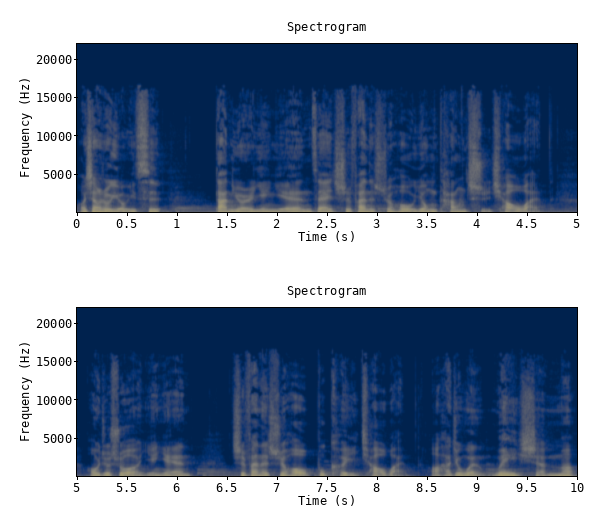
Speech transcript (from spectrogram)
好像说有一次，大女儿妍妍在吃饭的时候用汤匙敲碗，我就说妍妍吃饭的时候不可以敲碗，哦，他就问为什么？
